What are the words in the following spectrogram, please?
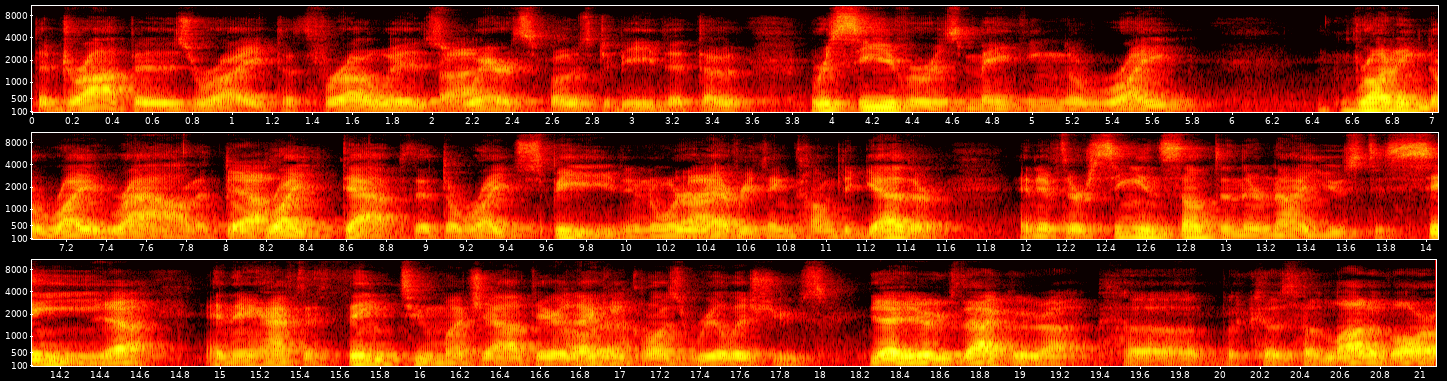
the drop is right, the throw is Right. where it's supposed to be, that the receiver is making the right, running the right route at the Yeah. right depth, at the right speed in order Right. to everything come together. And if they're seeing something they're not used to seeing, Yeah. and they have to think too much out there, Oh, that yeah. can cause real issues. Yeah, you're exactly right. Uh, because a lot of our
